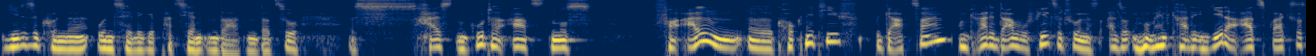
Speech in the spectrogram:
jede Sekunde unzählige Patientendaten dazu. Es heißt, ein guter Arzt muss vor allem äh, kognitiv begabt sein. Und gerade da, wo viel zu tun ist, also im Moment gerade in jeder Arztpraxis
